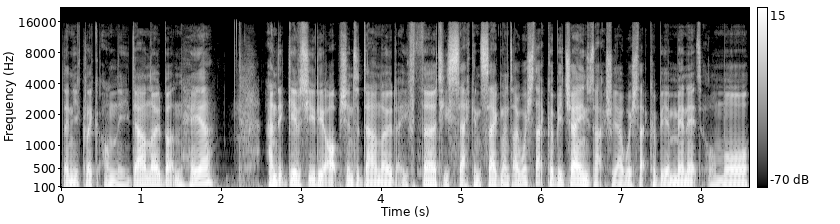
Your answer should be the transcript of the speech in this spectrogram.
then you click on the download button here, and it gives you the option to download a 30 second segment. I wish that could be changed actually. I wish that could be a minute or more,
